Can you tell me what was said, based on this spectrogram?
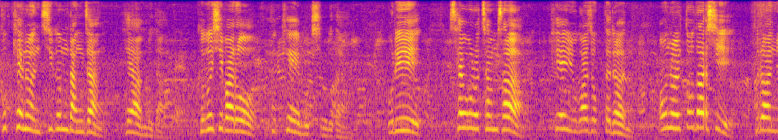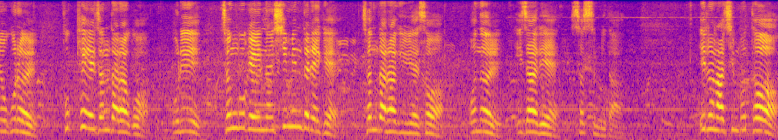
국회는 지금 당장 해야 합니다. 그것이 바로 국회의 몫입니다. 우리 세월호 참사 피해 유가족들은 오늘 또다시 그러한 요구를 국회에 전달하고 우리 전국에 있는 시민들에게 전달하기 위해서 오늘 이 자리에 섰습니다. 이른 아침부터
